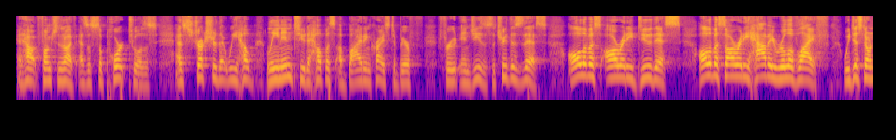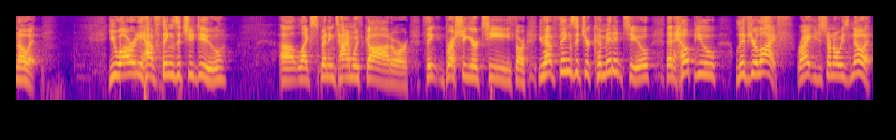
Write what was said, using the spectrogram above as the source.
and how it functions in life as a support tool, as, a, as structure that we help lean into to help us abide in Christ, to bear f- fruit in Jesus. The truth is this all of us already do this, all of us already have a rule of life. We just don't know it. You already have things that you do. Uh, like spending time with God or think, brushing your teeth, or you have things that you're committed to that help you live your life, right? You just don't always know it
